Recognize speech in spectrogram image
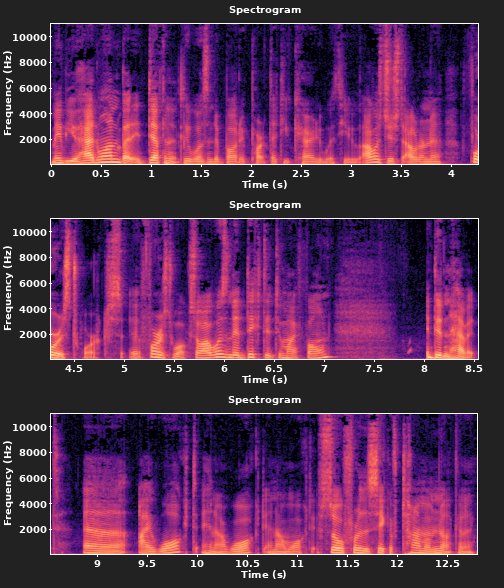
Maybe you had one, but it definitely wasn't a body part that you carried with you. I was just out on a forest walks, uh, forest walk, so I wasn't addicted to my phone. I didn't have it. Uh, I walked and I walked and I walked. So for the sake of time, I'm not gonna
